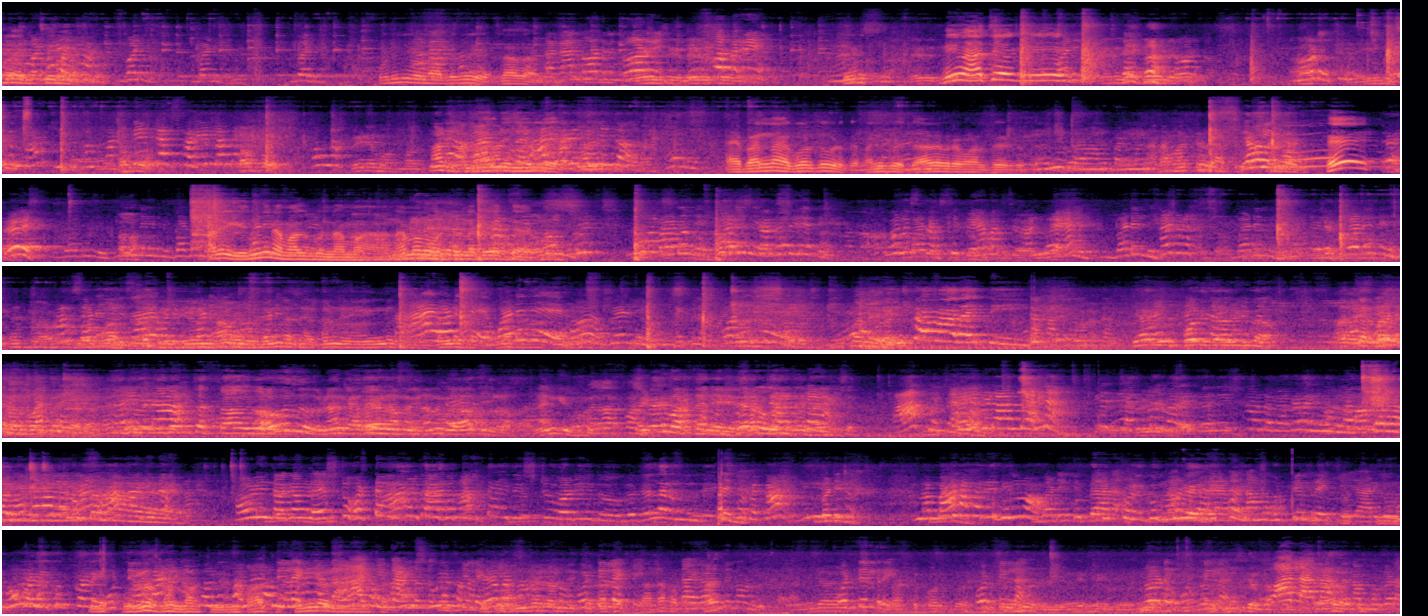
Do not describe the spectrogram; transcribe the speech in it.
ಬಡಿ, ಬಡಿ, ಬಡಿ. ಹುಡುಗಿವಲ್ಲ ಅದು ಸಾಧಾರಣ ಆಗ ನೋಡ್ರಿ ನೋಡ್ರಿ ಹಿಡ್ಕೊ ಬರ್ರಿ. ಬಿಡಿಸಿ ನೀವು ಆಚೆ ಹೋಗ್ರಿ ನೋಡು ಮತ್ತಿಂದ ಸರಿ ಮತ್ತೆ. ಮಾಡಿ ಆಯ್ ಬನ್ನ ಗೊರ್ದು ಬಿಡುತ್ತೆ ಮನೆ ಬೇಕು ದಾದ ಪ್ರಮಾಣ ಬೇಕು ಏ ಅದೇ ಎಂದಿನ ಮಲ್ಬು ನಮ್ಮ ನಮ್ಮ ಮೊಟ್ಟನ ಬೇತೆ ಹೌದು ನಂಗೆ ಅದೇ ನಮಗೆ ನಮಗೆ ಆಗುದಿಲ್ಲ ನನಗೆ ಸಿಟ್ಟು ಬರ್ತದೆ. ಹಾಕು, ಅವಳು ಎಷ್ಟು ಹೊಟ್ಟೆ? ಇದಿಷ್ಟು ಹೊಡೆಯುದು ಎಲ್ಲರ ಮುಂದೆ. ಬಡಿ. ನಮ್ಮ ಯಾರಿಗೂ. ನಾ ಹೇಳ್ತೀನಿ ನೋಡು. ಹುಟ್ಟಿಲ್ರಿ ಹುಟ್ಟಿಲ್ಲ. ನೋಡಿ ಹುಟ್ಟಿಲ್ಲ. ಅಲ್ಲ ನಮ್ಮ ಮಗಳ.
